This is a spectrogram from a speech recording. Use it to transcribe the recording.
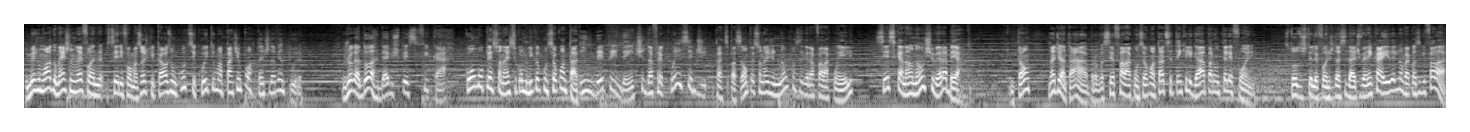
Do mesmo modo, o mestre não deve fornecer informações que causem um curto-circuito em uma parte importante da aventura. O jogador deve especificar como o personagem se comunica com seu contato. Independente da frequência de participação, o personagem não conseguirá falar com ele se esse canal não estiver aberto. Então, não adianta, ah, para você falar com seu contato, você tem que ligar para um telefone. Se todos os telefones da cidade estiverem caídos, ele não vai conseguir falar.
